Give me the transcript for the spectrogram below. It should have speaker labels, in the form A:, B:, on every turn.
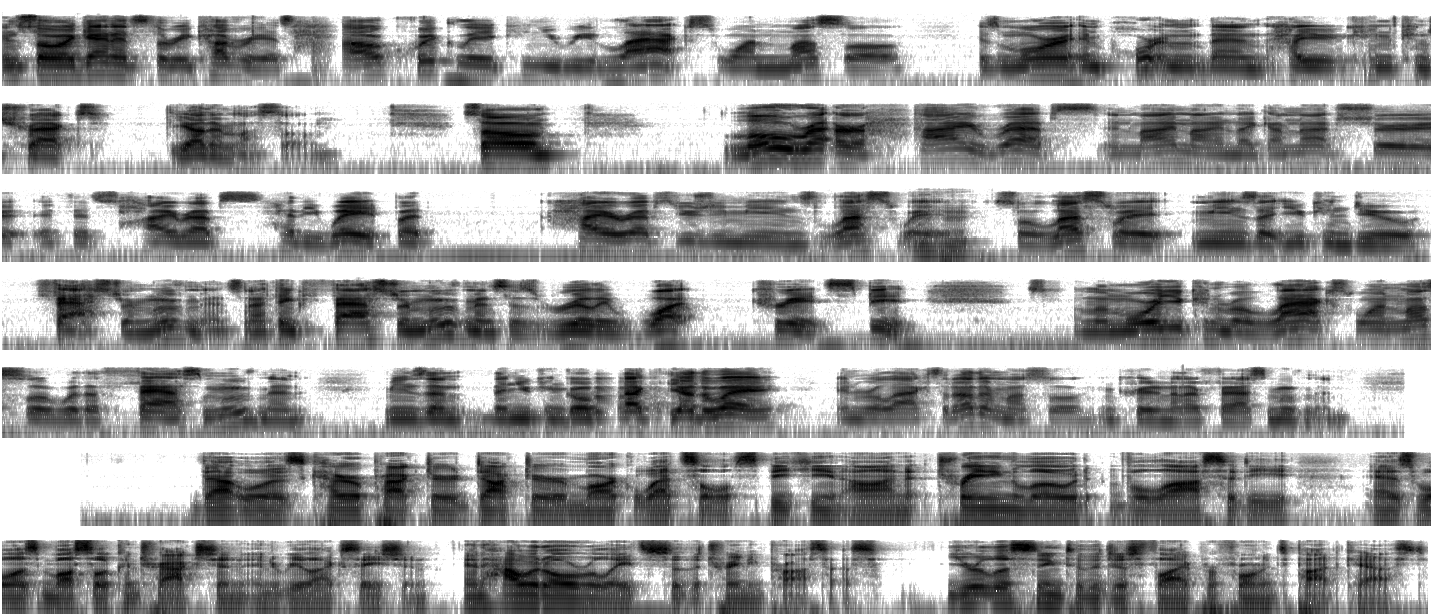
A: And so again, it's the recovery. It's how quickly can you relax one muscle is more important than how you can contract the other muscle. So low rep or high reps in my mind, like I'm not sure if it's high reps heavy weight, but higher reps usually means less weight. Mm-hmm. So less weight means that you can do faster movements. And I think faster movements is really what creates speed. So the more you can relax one muscle with a fast movement means then, then you can go back the other way and relax that other muscle and create another fast movement.
B: That was chiropractor Dr. Mark Wetzel speaking on training load, velocity, as well as muscle contraction and relaxation, and how it all relates to the training process. You're listening to the Just Fly Performance Podcast.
